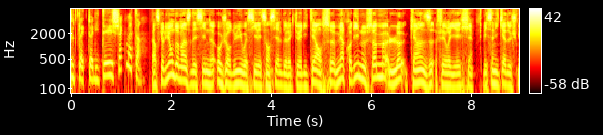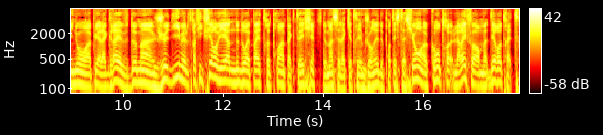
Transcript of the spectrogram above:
toute l'actualité chaque matin. Parce que Lyon demain se dessine aujourd'hui, voici l'essentiel de l'actualité. En ce mercredi, nous sommes le 15 février. Les syndicats de cheminots ont appelé à la grève demain jeudi, mais le trafic ferroviaire ne devrait pas être trop impacté. Demain, c'est la quatrième journée de protestation contre la réforme des retraites.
